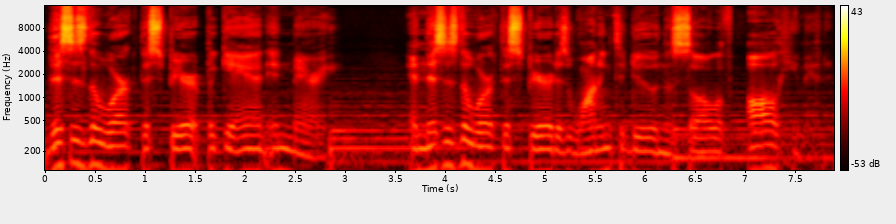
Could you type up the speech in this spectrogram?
This is the work the Spirit began in Mary, and this is the work the Spirit is wanting to do in the soul of all humanity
